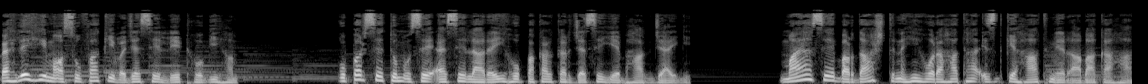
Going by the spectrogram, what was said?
पहले ही मौसूफा की वजह से लेट होगी हम। ऊपर से तुम उसे ऐसे ला रही हो पकड़कर जैसे ये भाग जाएगी। माया से बर्दाश्त नहीं हो रहा था इज्द के हाथ में राबा का हाथ।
